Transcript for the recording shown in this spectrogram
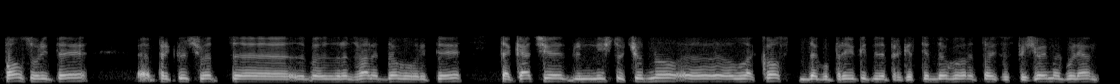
спонсорите приключват, развалят договорите така че нищо чудно Лакост да го привикат и да прекратят договора. Той с Пежо има голям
